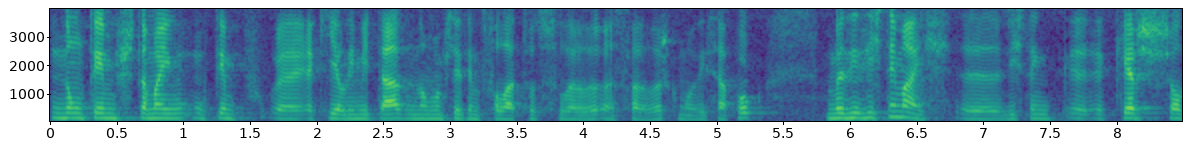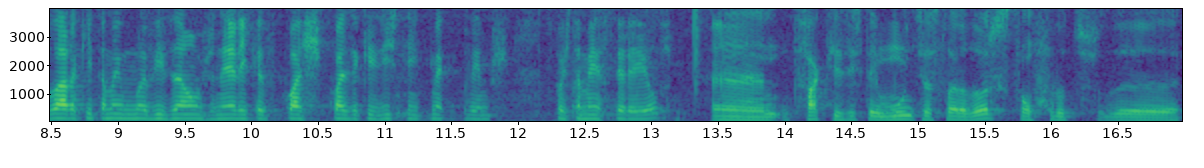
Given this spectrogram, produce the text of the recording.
Não temos também o tempo uh, aqui é limitado, não vamos ter tempo de falar de todos os aceleradores, como eu disse há pouco, mas existem mais. Uh, existem, uh, queres só dar aqui também uma visão genérica de quais, quais é que existem e como é que podemos depois também aceder a eles? Uh, de facto, existem muitos aceleradores que são frutos de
